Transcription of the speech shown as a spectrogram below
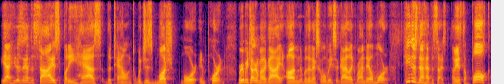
Yeah, he doesn't have the size, but he has the talent, which is much more important. We're gonna be talking about a guy on within the next couple of weeks, a guy like Rondale Moore. He does not have the size. I mean, he has the bulk,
